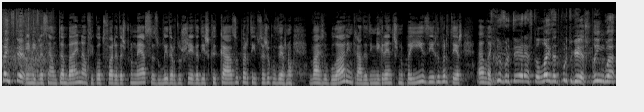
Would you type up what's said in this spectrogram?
tem que ter. A imigração também não ficou de fora das promessas. O líder do Chega diz que, caso o partido seja governo, vai regular a entrada de imigrantes no país e reverter a lei. Reverter esta lei de português, língua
